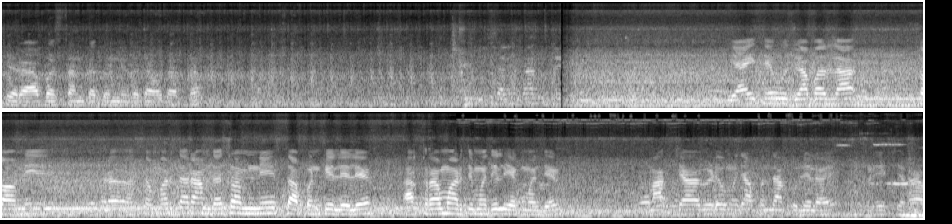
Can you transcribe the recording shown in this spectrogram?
शिरा बसस्थानकातून निघत आहोत आता. या इथे उजव्या बाजूला स्वामी र- समर्थ रामदास स्वामींनी स्थापन केलेले अकरा मारुतीमधील एक मंदिर. मागच्या व्हिडिओमध्ये आपण दाखवलेलं आहे. इकडे शिराळा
